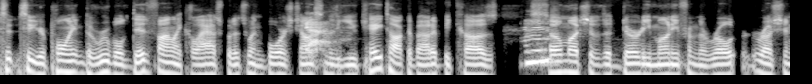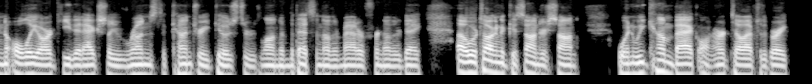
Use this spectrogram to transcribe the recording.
to, to your point, the ruble did finally collapse, but it's when Boris Johnson yeah. of the UK talked about it because mm-hmm. so much of the dirty money from the Ro- Russian oligarchy that actually runs the country goes through London. But that's another matter for another day. Uh, we're talking to Cassandra Shand. When we come back on Heard Tell after the break,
